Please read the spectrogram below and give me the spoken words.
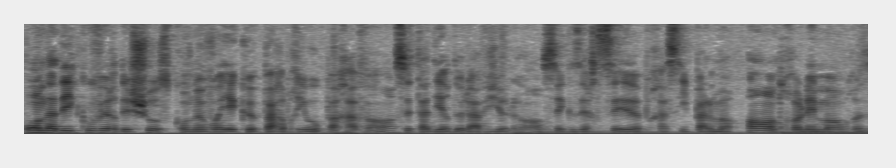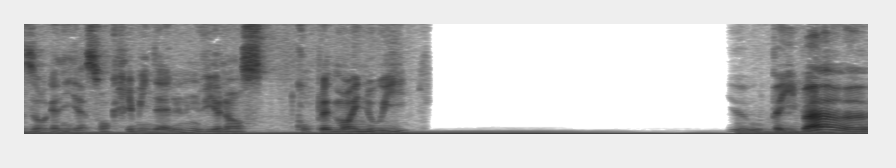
On a découvert des choses qu'on ne voyait que par bris auparavant, c'est-à-dire de la violence exercée euh, principalement entre les membres des organisations criminelles, une violence complètement inouïe. Euh, Pays-Bas, euh,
